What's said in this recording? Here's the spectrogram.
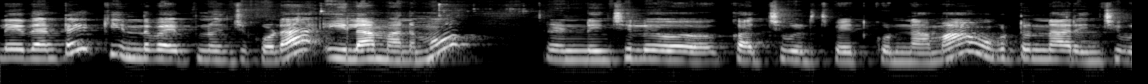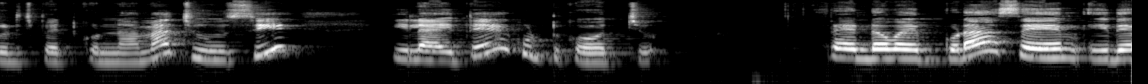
లేదంటే కింద వైపు నుంచి కూడా ఇలా మనము రెండించులు ఖర్చు విడిచిపెట్టుకున్నామా? ఒకటిన్నర ఇంచు విడిచిపెట్టుకున్నామా? చూసి ఇలా అయితే కుట్టుకోవచ్చు. రెండో వైపు కూడా సేమ్ ఇదే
